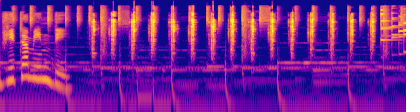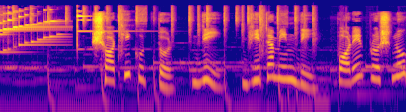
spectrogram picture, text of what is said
ভিটামিন ডি? সঠিক উত্তর, ডি, ভিটামিন ডি। পরের প্রশ্ন।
